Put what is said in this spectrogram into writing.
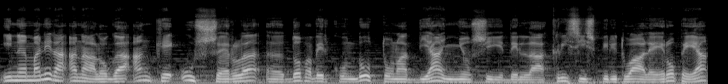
In maniera analoga anche Husserl, eh, dopo aver condotto una diagnosi della crisi spirituale europea,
